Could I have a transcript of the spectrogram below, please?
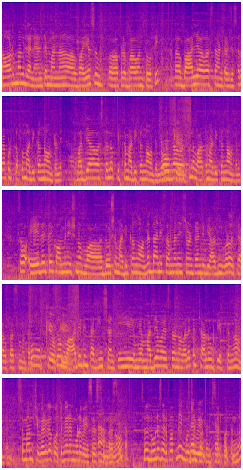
నార్మల్గానే అంటే మన వయసు ఆ, ప్రభావంతో బాల్యావస్థ అంటారు చూసారా? అప్పుడు కఫం అధికంగా ఉంటుంది. మధ్యావస్థలో పిత్తం అధికంగా ఉంటుంది. వృద్ధావస్థలో వాతం అధికంగా ఉంటుంది. సో ఏదైతే కాంబినేషన్ ఆఫ్ దోషం అధికంగా ఉందో దానికి సంబంధించినటువంటి వ్యాధులు కూడా వచ్చే అవకాశం ఉంటుంది. ఓకే సో వాటిని తగ్గించడానికి ఈ మధ్య వయసులో ఉన్న వాళ్ళకి చాలా ఉపయుక్తంగా ఉంటుంది. సో మ్యామ్ చివరిగా కొత్తిమీరని కూడా వేసేస్తున్నాను. సో నూనె సరిపోతుందా? ఇంకొంచెం సరిపోతుందా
